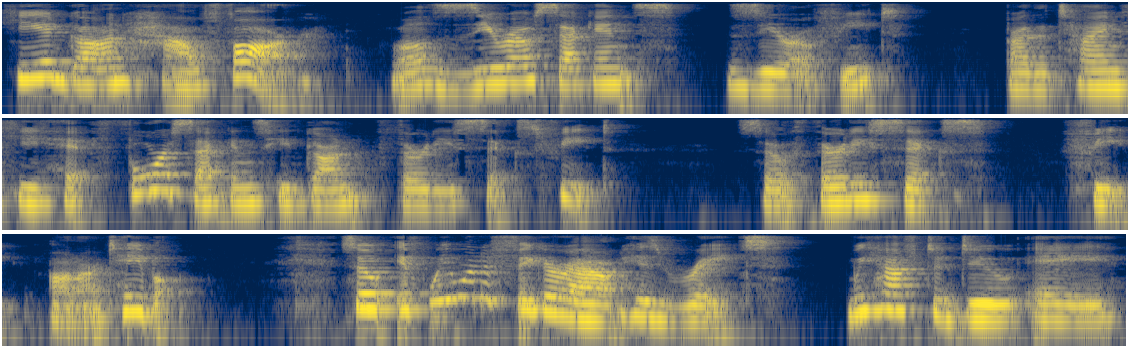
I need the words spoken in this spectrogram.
he had gone how far? Well, zero seconds, zero feet. By the time he hit four seconds, he'd gone 36 feet. So 36 feet on our table. So if we want to figure out his rate, we have to do a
